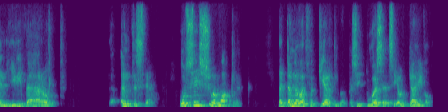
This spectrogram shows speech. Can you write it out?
in hierdie wêreld in te stel. Ons sê so maklik dat dinge wat verkeerd loop, is die bose, is die ou duiwel.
